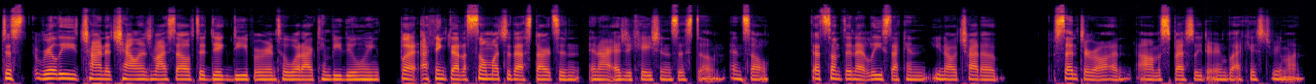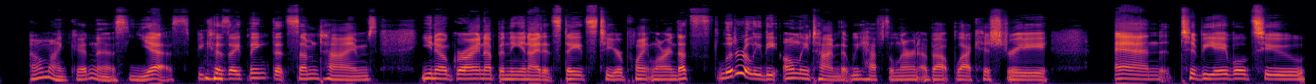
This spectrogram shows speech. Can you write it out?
just really trying to challenge myself to dig deeper into what I can be doing. But I think that so much of that starts in, in our education system. And so that's something at least I can, you know, try to center on, um, especially during Black History Month. Oh my goodness. Yes. Because I think that sometimes, you know, growing up in the United States, to your point, Lauren, that's literally the only time that we have to learn about Black history and to be able to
